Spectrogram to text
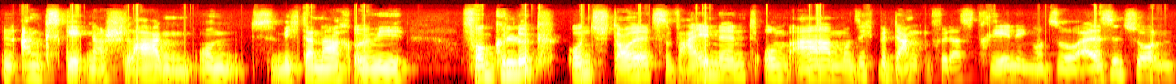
einen Angstgegner schlagen und mich danach irgendwie vor Glück und Stolz weinend umarmen und sich bedanken für das Training und so. Also es sind schon,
